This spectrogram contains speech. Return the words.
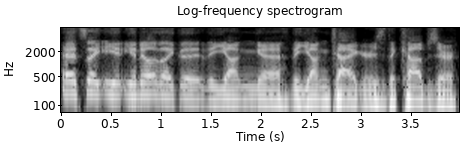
it's like you, you know, like the the young uh, the young tigers, the cubs are.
